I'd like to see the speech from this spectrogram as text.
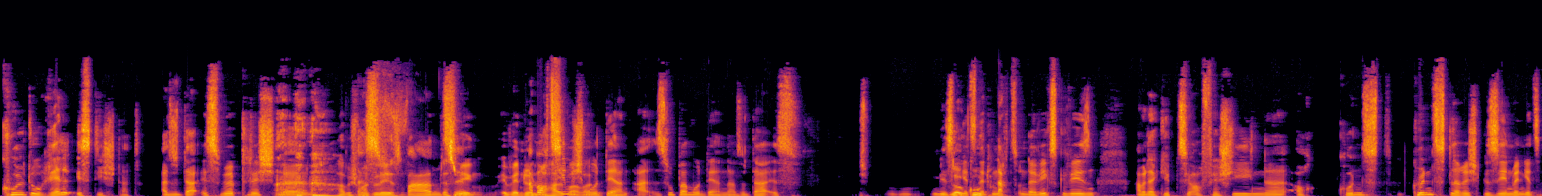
kulturell ist die Stadt. Also da ist wirklich äh, habe ich mal das gelesen. Wahnsinn. Deswegen, eventuell aber auch ziemlich modern, ah, super modern. Also da ist, ich, wir So, sind jetzt gut. nicht nachts unterwegs gewesen, aber da gibt's ja auch verschiedene, auch Kunst, künstlerisch gesehen, wenn jetzt,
